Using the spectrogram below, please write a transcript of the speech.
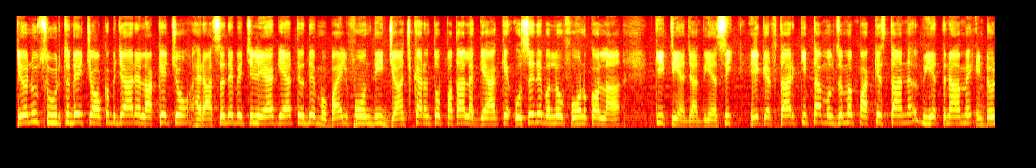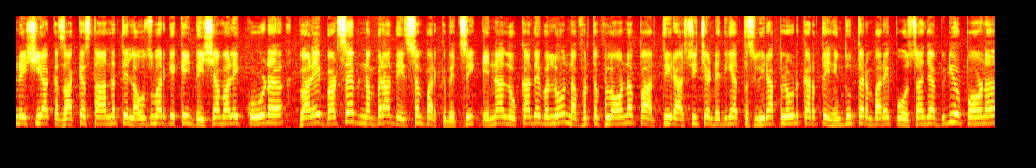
ਤੇ ਉਹਨੂੰ ਸੂਰਤ ਦੇ ਚੌਕ ਬਾਜ਼ਾਰ ਇਲਾਕੇ ਚੋਂ ਹਿਰਾਸਤ ਦੇ ਵਿੱਚ ਲਿਆ ਗਿਆ ਤੇ ਉਹਦੇ ਮੋਬਾਈਲ ਫੋਨ ਦੀ ਜਾਂਚ ਕਰਨ ਤੋਂ ਪਤਾ ਲੱਗਿਆ ਕਿ ਉਸੇ ਦੇ ਵੱਲੋਂ ਫੋਨ ਕਾਲਾਂ ਕੀਤੀਆਂ ਜਾਂਦੀਆਂ ਸੀ। ਇਹ ਗ੍ਰਿਫਤਾਰ ਕੀਤਾ ਮੁਲਜ਼ਮ ਪਾਕਿਸਤਾਨ, ਵੀਅਤਨਾਮ, ਇੰਡੋਨੇਸ਼ੀਆ, ਕਜ਼ਾਕਿਸਤਾਨ ਅਤੇ ਲਾਓਸ ਵਰਗੇ ਕਈ ਦੇਸ਼ਾਂ ਵਾਲੇ ਕੋਡ ਵਾਲੇ WhatsApp ਨੰਬਰਾਂ ਦੇ ਸੰਪਰਕ ਵਿੱਚ ਸੀ। ਇਹਨਾਂ ਲੋਕਾਂ ਦੇ ਵੱਲੋਂ ਨਫ਼ਰਤ ਫੈਲਾਉਣ, ਭਾਰਤੀ ਰਾਸ਼ਟਰੀ ਝੰਡੇ ਦੀਆਂ ਤਸਵੀਰਾਂ ਅਪਲੋਡ ਕਰਨ ਤੇ ਹਿੰਦੂ ਧਰਮ ਬਾਰੇ ਪੋਸਟਾਂ ਜਾਂ ਵੀਡੀਓ ਪਾਉਣ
